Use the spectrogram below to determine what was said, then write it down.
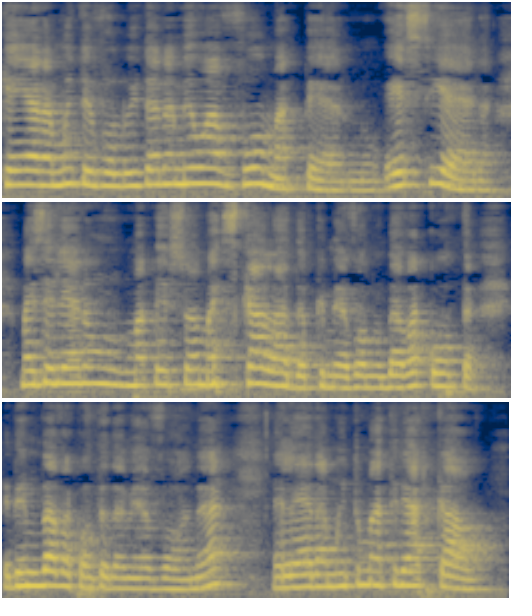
Quem era muito evoluído era meu avô materno, esse era. Mas ele era uma pessoa mais calada, porque minha avó não dava conta, ele não dava conta da minha avó, né? Ela era muito matriarcal.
